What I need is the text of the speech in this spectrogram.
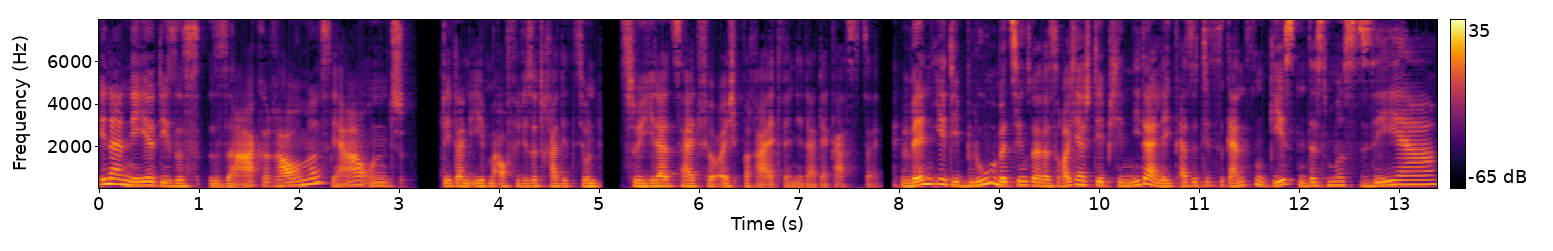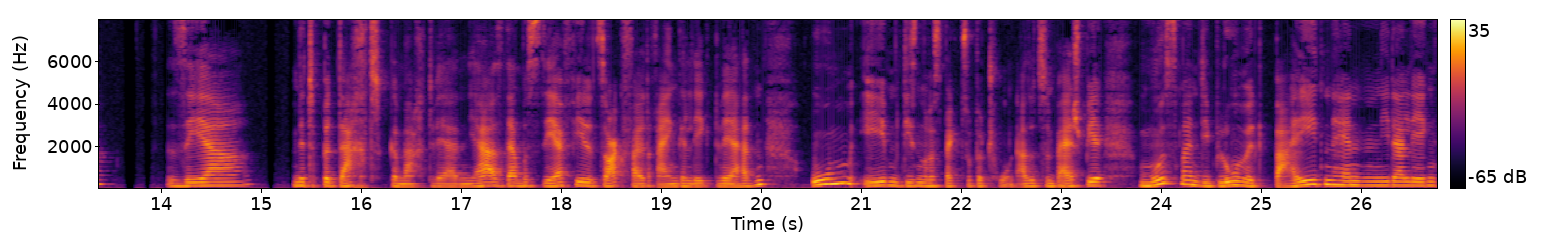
in der Nähe dieses Sargraumes, ja, und steht dann eben auch für diese Tradition zu jeder Zeit für euch bereit, wenn ihr da der Gast seid. Wenn ihr die Blume bzw. das Räucherstäbchen niederlegt, also diese ganzen Gesten, das muss sehr, sehr mit Bedacht gemacht werden. Ja, also da muss sehr viel Sorgfalt reingelegt werden, um eben diesen Respekt zu betonen. Also zum Beispiel muss man die Blume mit beiden Händen niederlegen.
